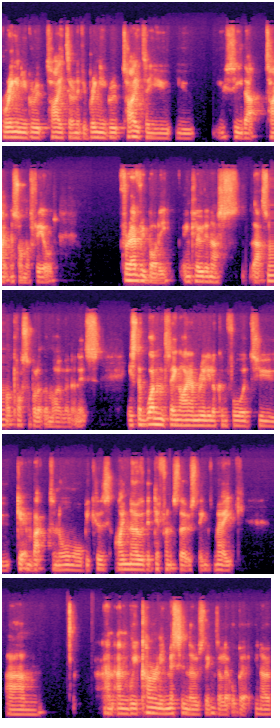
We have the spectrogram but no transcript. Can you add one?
bringing your group tighter. And if you bring your group tighter, you you you see that tightness on the field for everybody, including us, that's not possible at the moment. And it's it's the one thing I am really looking forward to getting back to normal because I know the difference those things make. Um, and and we're currently missing those things a little bit. You know,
